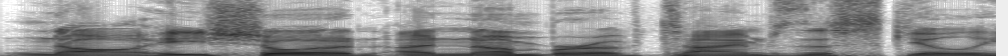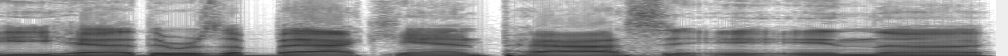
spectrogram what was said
No, he showed a number of times the skill he had. There was a backhand pass in the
